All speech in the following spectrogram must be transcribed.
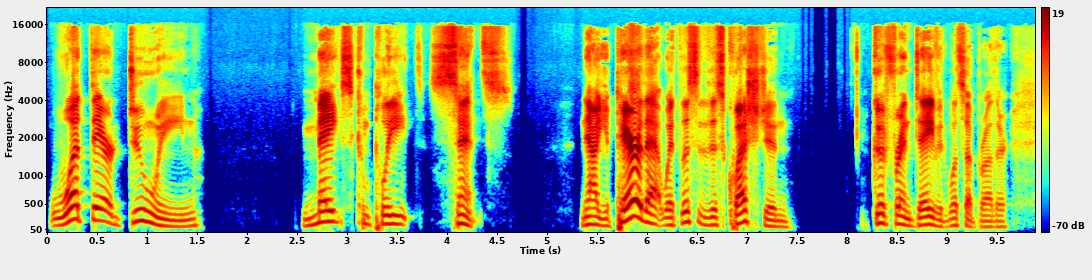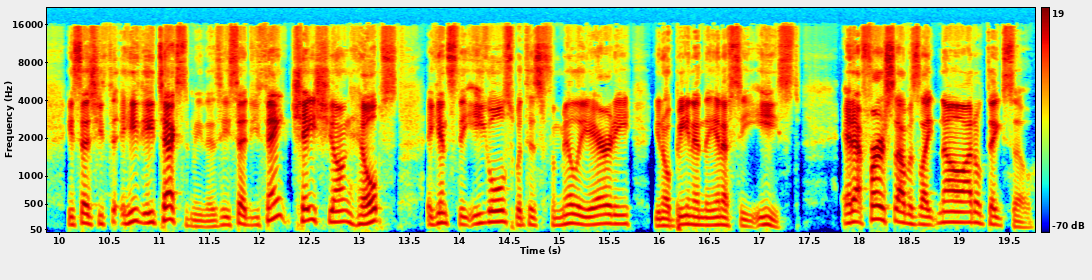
What they're doing makes complete sense. Now you pair that with listen to this question. Good friend David, what's up, brother? He says you th- he he texted me this. He said, "You think Chase Young helps against the Eagles with his familiarity, you know, being in the NFC East?" And at first I was like, "No, I don't think so."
